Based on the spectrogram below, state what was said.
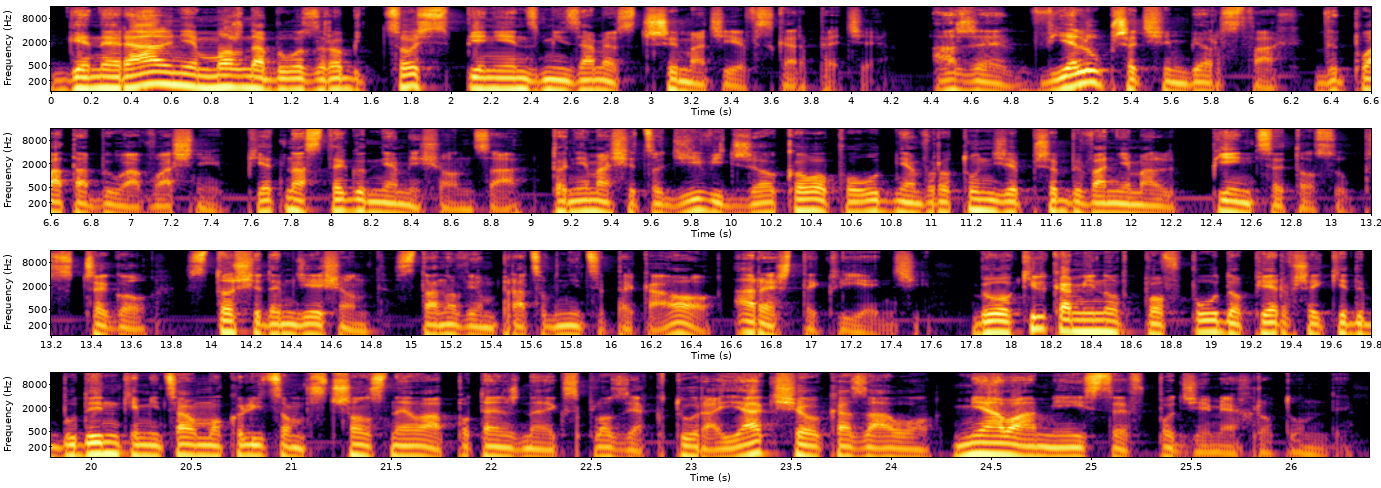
generalnie można było zrobić coś z pieniędzmi zamiast trzymać je w skarpecie. A że w wielu przedsiębiorstwach wypłata była właśnie 15 dnia miesiąca, to nie ma się co dziwić, że około południa w rotundzie przebywa niemal 500 osób, z czego 170 stanowią pracownicy PKO, a resztę klienci. Było kilka minut po wpół do pierwszej, kiedy budynkiem i całą okolicą wstrząsnęła potężna eksplozja, która, jak się okazało, miała miejsce w podziemiach rotundy.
